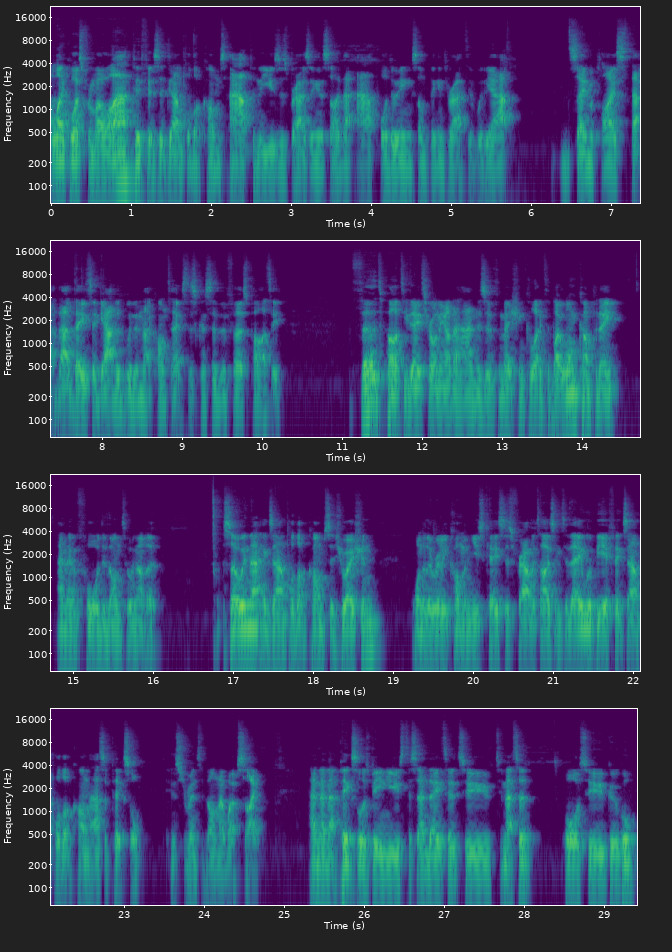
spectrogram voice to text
Likewise, for a mobile app, if it's example.com's app and the user's browsing inside that app or doing something interactive with the app, the same applies. That, that data gathered within that context is considered first party. Third party data, on the other hand, is information collected by one company and then forwarded on to another. So in that example.com situation, one of the really common use cases for advertising today would be if example.com has a pixel instrumented on their website. And then that pixel is being used to send data to, to Meta or to Google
